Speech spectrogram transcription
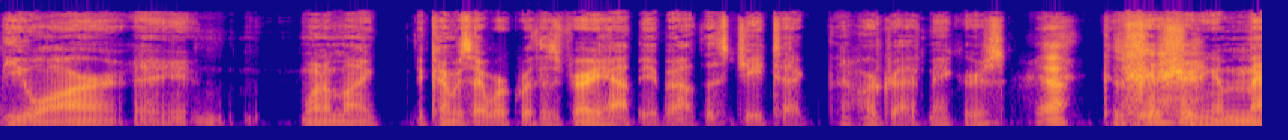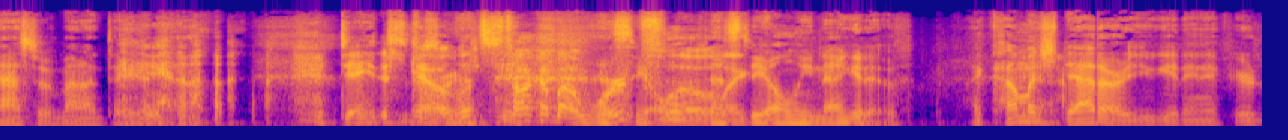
you are uh, one of my the companies I work with is very happy about this G-Tech, the hard drive makers. Yeah. because we're shooting a massive amount of data. Yeah, data Yeah, storage. let's talk about That's the workflow. only, that's like, the only negative. like how much data are you getting if you're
